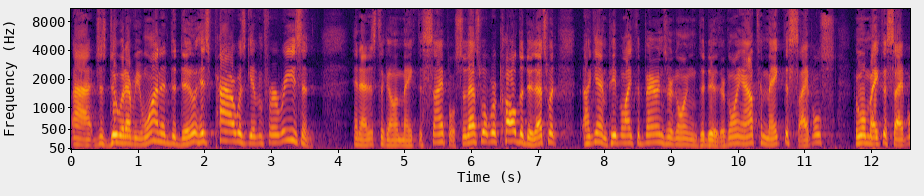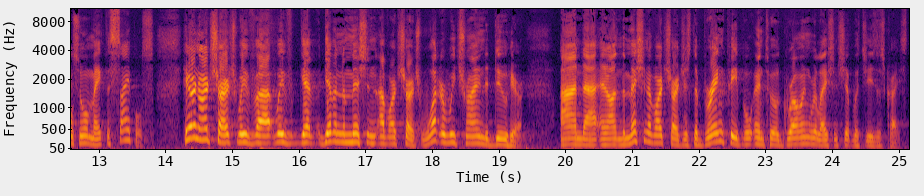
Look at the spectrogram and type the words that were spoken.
uh, just do whatever you wanted to do. His power was given for a reason and that is to go and make disciples. So that's what we're called to do. That's what, again, people like the Barons are going to do. They're going out to make disciples who will make disciples who will make disciples. Here in our church, we've, uh, we've get, given the mission of our church. What are we trying to do here? And, uh, and on the mission of our church is to bring people into a growing relationship with Jesus Christ.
